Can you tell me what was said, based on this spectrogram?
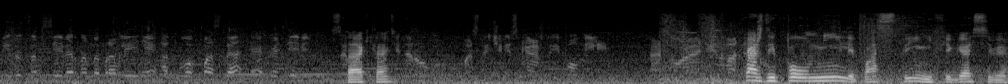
движется в северном направлении от блокпоста Эхо-9. Так, так. каждые полмили. Посты, нифига себе.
